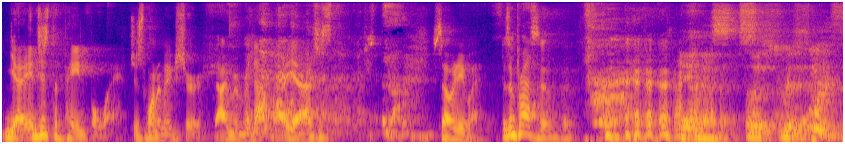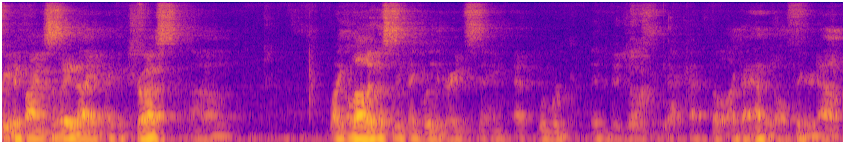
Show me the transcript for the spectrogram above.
Yeah, in just a painful way. Just want to make sure. I remember that. now. Yeah, I just. just- yeah. So anyway, it was impressive, but so it was important for me to find somebody that I, I could trust. Um, like a lot of us, we think we're the greatest thing at, when we're individuals. I kind of felt like I had it all figured out.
